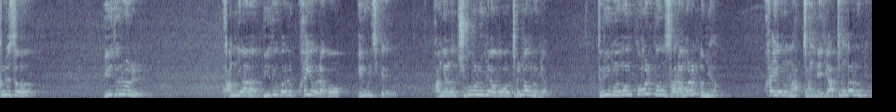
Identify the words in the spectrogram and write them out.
그래서 이들을 광야 미드바르 콰이어라고 이름을 짓게 된 거예요. 광야는 죽음을 의미하고 절망을 의미하고 들이머는 꿈을 꾸는 사람을 의미하고 콰이어는 합창 내지 합창단을 의미하고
